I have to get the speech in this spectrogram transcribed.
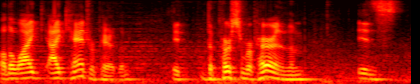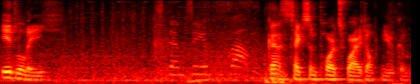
Although I, I can't repair them. It The person repairing them is Italy. Gonna take some ports where I don't nuke them.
